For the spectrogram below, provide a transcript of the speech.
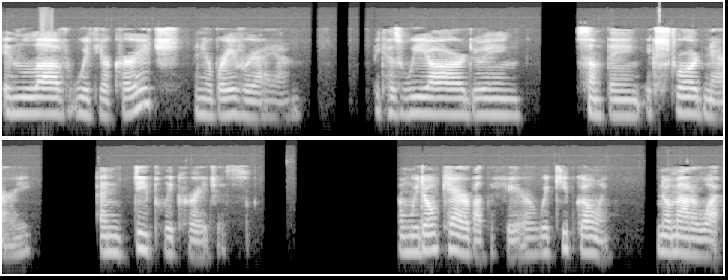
in love with your courage and your bravery I am. Because we are doing something extraordinary and deeply courageous. And we don't care about the fear. We keep going, no matter what,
